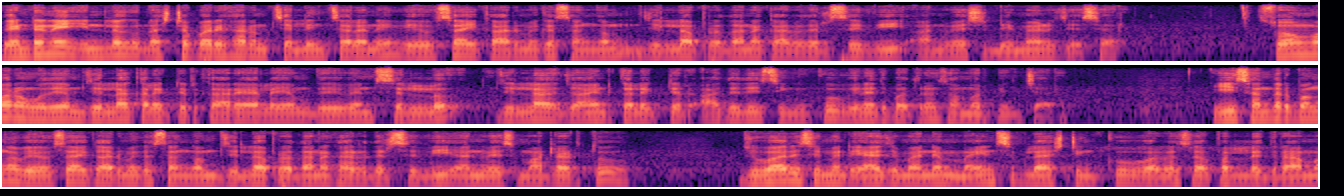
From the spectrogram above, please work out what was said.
వెంటనే ఇండ్లకు నష్టపరిహారం చెల్లించాలని వ్యవసాయ కార్మిక సంఘం జిల్లా ప్రధాన కార్యదర్శి వి అన్వేష్ డిమాండ్ చేశారు. సోమవారం ఉదయం జిల్లా కలెక్టర్ కార్యాలయం గ్రీవెన్సెల్లో జిల్లా జాయింట్ కలెక్టర్ ఆదితి సింగ్కు వినతి పత్రం సమర్పించారు. ఈ సందర్భంగా వ్యవసాయ కార్మిక సంఘం జిల్లా ప్రధాన కార్యదర్శి వి అన్వేష్ మాట్లాడుతూ జువారి సిమెంట్ యాజమాన్యం మైన్స్ బ్లాస్టింగ్కు వలసపల్లె గ్రామ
